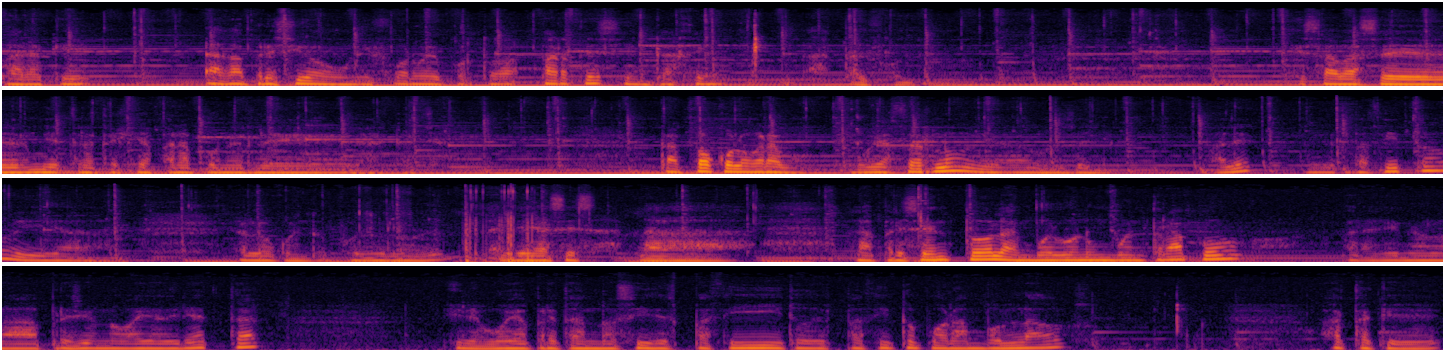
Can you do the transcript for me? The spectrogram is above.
para que haga presión uniforme por todas partes y encajen hasta el fondo. Esa va a ser mi estrategia para ponerle las cachas. Tampoco lo grabo, voy a hacerlo y ya lo enseño. ¿Vale? Despacito y ya, ya lo cuento. Pues la idea es esa. La, la presento, la envuelvo en un buen trapo para que no la presión no vaya directa y le voy apretando así despacito, despacito por ambos lados hasta que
